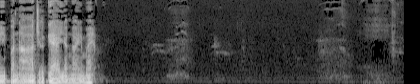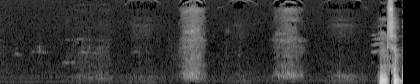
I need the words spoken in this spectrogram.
มีปัญหาจะแก้ยังไงไหม สัมป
